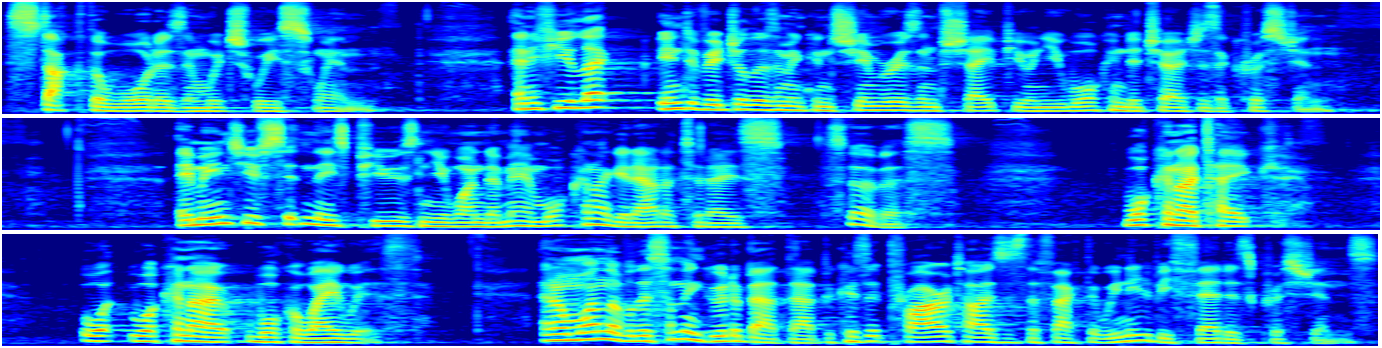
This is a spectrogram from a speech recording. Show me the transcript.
stuck the waters in which we swim. And if you let individualism and consumerism shape you and you walk into church as a Christian, it means you sit in these pews and you wonder, man, what can I get out of today's service? What can I take? What, what can I walk away with? And on one level, there's something good about that because it prioritizes the fact that we need to be fed as Christians.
